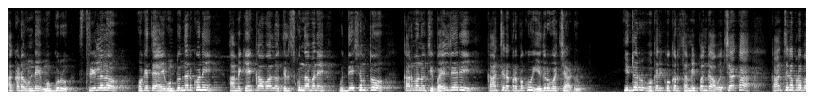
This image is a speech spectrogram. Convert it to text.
అక్కడ ఉండే ముగ్గురు స్త్రీలలో ఒకతే అయి ఉంటుందనుకొని ఆమెకేం కావాలో తెలుసుకుందామనే ఉద్దేశంతో కనుమ నుంచి బయలుదేరి కాంచనప్రభకు ఎదురు వచ్చాడు. ఇద్దరు ఒకరికొకరు సమీపంగా వచ్చాక కాంచనప్రభ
